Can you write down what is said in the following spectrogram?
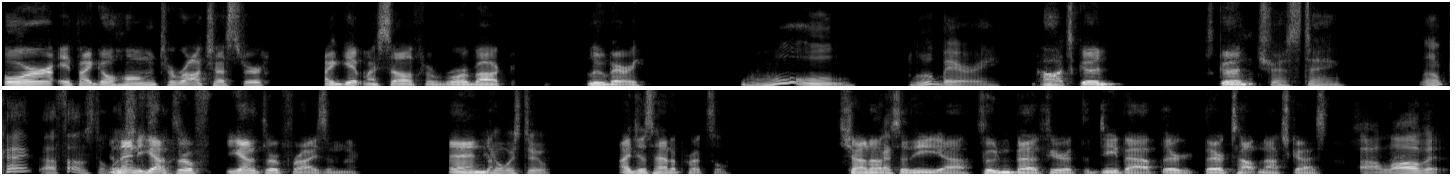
or if i go home to rochester i get myself a rohrbach blueberry Ooh, blueberry. oh it's good it's good Interesting. Okay, that sounds delicious. and then you got to throw you got to throw fries in there and You always do. i just had a pretzel shout out to the uh, food and bev here at the dbap they're they're top notch guys I love it.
